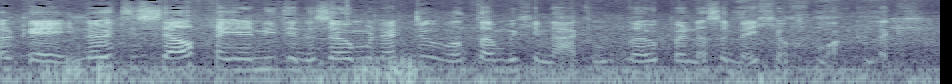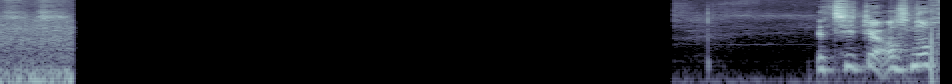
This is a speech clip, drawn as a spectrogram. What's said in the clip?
Oké, notice zelf ga je er niet in de zomer naartoe, want dan moet je naakt rondlopen en dat is een beetje ongemakkelijk. Het ziet er alsnog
